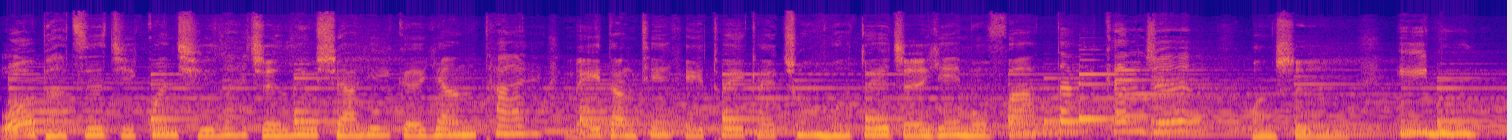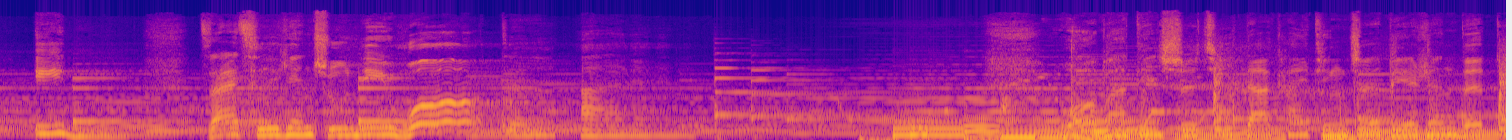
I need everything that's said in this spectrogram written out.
我把自己关起来，只留下一个阳台。每当天黑推开窗，我对着夜幕发呆，看着往事一幕一幕再次演出你我的爱。我把电视机打开，听着别人的对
